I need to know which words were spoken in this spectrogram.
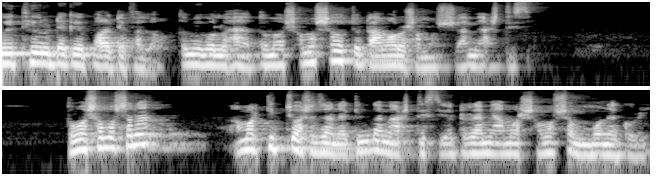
ওই থিওরিটাকে পাল্টে ফেলো। তুমি বলো হ্যাঁ তোমার সমস্যা হচ্ছে, ওটা আমারও সমস্যা, আমি আসতেছি। তোমার সমস্যা না? আমার কিচ্ছু আসা যায় না, কিন্তু আমি আসতেছি ওটা আমি আমার সমস্যা মনে করি।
